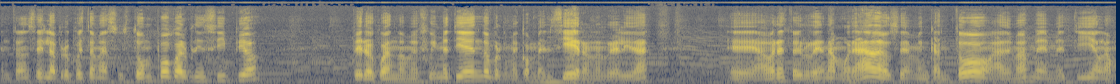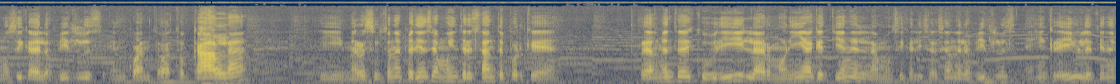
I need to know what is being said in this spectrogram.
Entonces la propuesta me asustó un poco al principio, pero cuando me fui metiendo, porque me convencieron en realidad, eh, ahora estoy re enamorada, o sea, me encantó. Además me metí en la música de los Beatles en cuanto a tocarla y me resultó una experiencia muy interesante porque realmente descubrí la armonía que tiene la musicalización de los Beatles. Es increíble, tiene,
